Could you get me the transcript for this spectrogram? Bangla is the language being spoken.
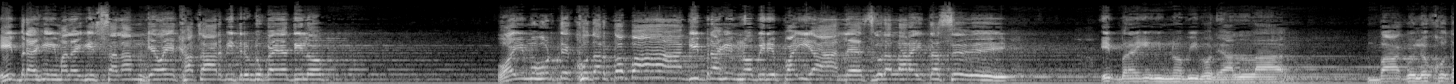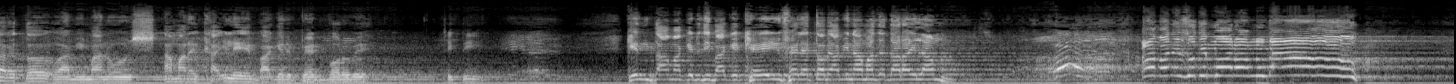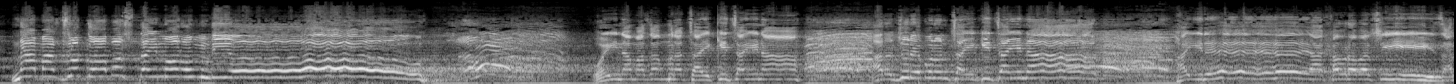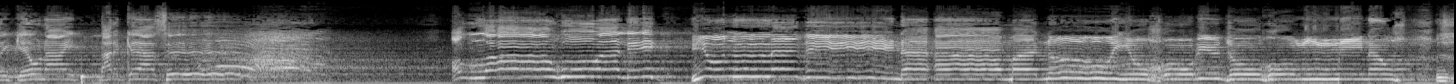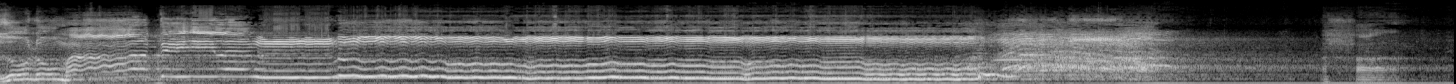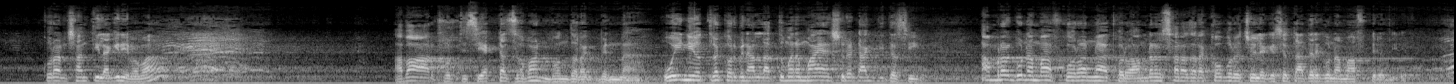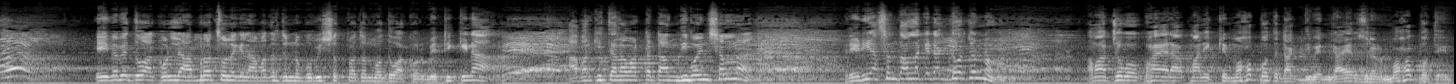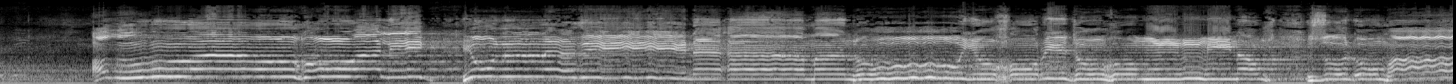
ইব্রাহিম আলাইহিস সালামকে ওই খাঁচার ভিতরে ঢুকাইয়া দিল। ওই মুহূর্তে ক্ষুধার্ত বাঘ ইব্রাহিম নবীর পাইয়া লেজগুলা লড়াইতাছে। ইব্রাহিম নবী বলে, আল্লাহ, বাঘ হইল ক্ষুধার্ত আমি মানুষ, আমারে খাইলে বাঘের পেট ভরবে। ঠিক নেই? কিন্তু আমাকে যদি বাঘে খেয়েই ফেলে, তবে আমি নামাজে দাঁড়াইলাম। আমারে যদি মরণ দাও নামাজরত অবস্থায় মরণ দিও। ওই নামাজ আমরা চাই কি চাই না? আর জুড়ে বলুন, চাই কি চাই না? হাই রে আখাউড়াবাসী যার কেউ নাই, তার কে আছে? আল্লাহু আলিয়ুল্লাযীনা আমানু ইউখরিজুহুম মিনাজ কোরআন শান্তি লাগে রে বাবা? আবার পড়তেছি, একটা জবান বন্ধ রাখবেন না। ওই নিয়তটা করবেন আল্লাহ, তোমার মায়ের সুরে ডাক দিতেছি। আমরা গুণা মাফ করো না করো, আমরা সারা যারা কবরে চলে গেছে তাদের গুণা মাফ করে দিও। এইভাবে দোয়া করলে আমরা চলে গেলে আমাদের জন্য ভবিষ্যৎ প্রজন্ম দোয়া করবে ঠিক কিনা আবার কি তেলাওয়ারটা টান দিব ইনশাল্লাহ রেডি আছেন তো আল্লাহকে ডাক দেওয়ার জন্য আমার যুবক ভাইয়েরা মালিককে মহব্বতে ডাক দিবেন গায়ের জোরের মহব্বতে الله ولي الذين آمنوا يخرجهم من الظلمات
